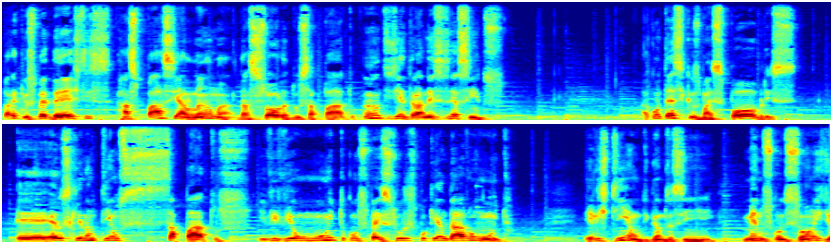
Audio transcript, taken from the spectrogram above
para que os pedestres raspassem a lama da sola do sapato antes de entrar nesses recintos. Acontece que os mais pobres é, eram os que não tinham sapatos e viviam muito com os pés sujos porque andavam muito. Eles tinham, digamos assim, menos condições de,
